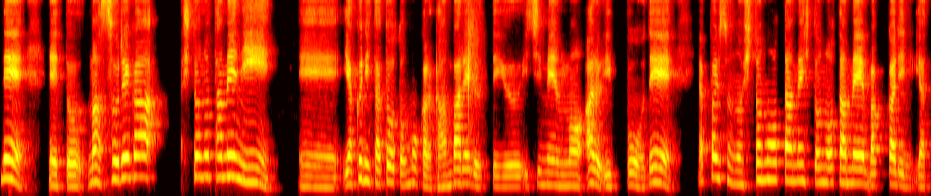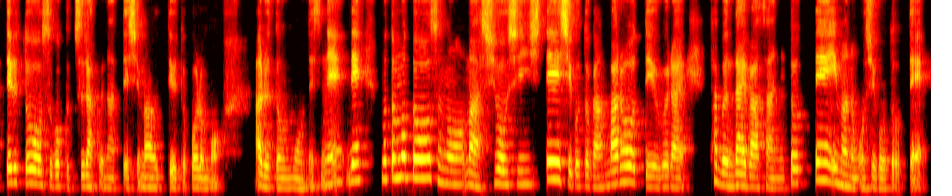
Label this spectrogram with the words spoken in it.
で、えっと、まあ、それが人のために、えー役に立とうと思うから頑張れるっていう一面もある一方で、やっぱりその人のため、人のためばっかりやってるとすごく辛くなってしまうっていうところもあると思うんですね。で、もともとその、まあ、昇進して仕事頑張ろうっていうぐらい、多分ダイバーさんにとって今のお仕事って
